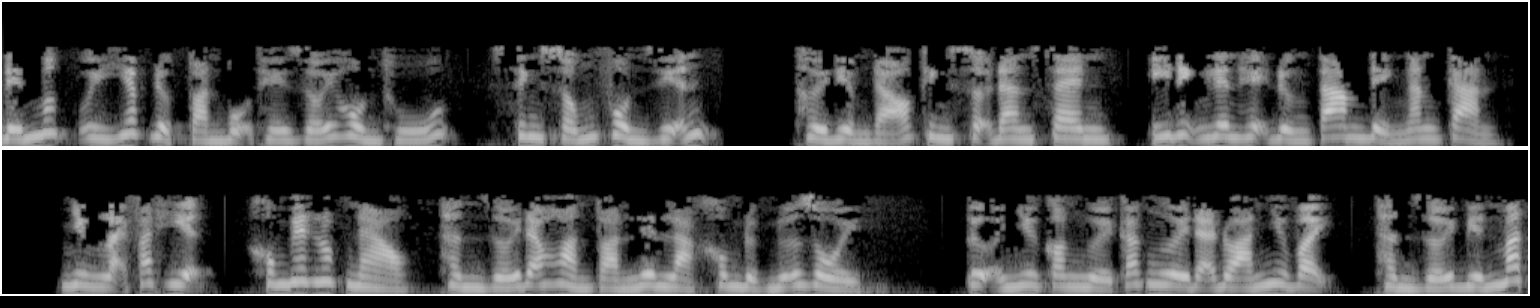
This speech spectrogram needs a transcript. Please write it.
đến mức uy hiếp được toàn bộ thế giới hồn thú, sinh sống phồn diễn. Thời điểm đó kinh sợ đan sen, ý định liên hệ đường Tam để ngăn cản. Nhưng lại phát hiện, không biết lúc nào, thần giới đã hoàn toàn liên lạc không được nữa rồi. Tựa như con người các ngươi đã đoán như vậy, thần giới biến mất.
